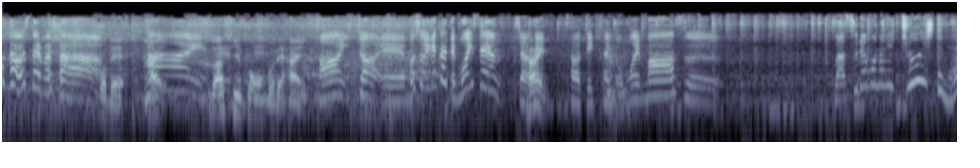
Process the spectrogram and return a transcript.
お倒しちゃいました。ここで。ははい。い素晴らしいコンボではい。はい。じゃあ、えー場所入れ替えてもう一戦じゃあね、はい。触っていきたいと思います。忘れ物に注意してね。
